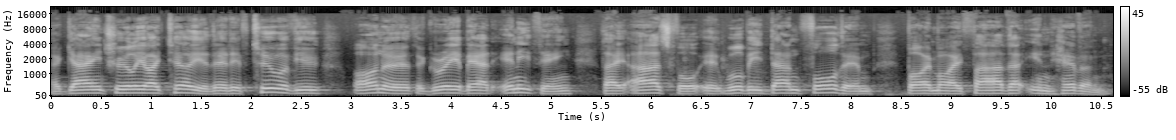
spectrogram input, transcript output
Again, truly, I tell you that if two of you on earth agree about anything they ask for, it will be done for them by my Father in heaven.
